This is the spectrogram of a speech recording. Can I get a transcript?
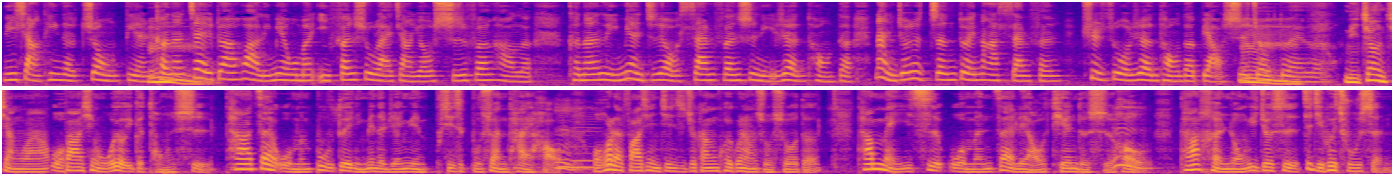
你想听的重点。可能这一段话里面，我们以分数来讲，有十分好了，可能里面只有三分是你认同的，那你就是针对那三分去做认同的表示就。对了，你这样讲完，我发现我有一个同事，他在我们部队里面的人缘其实不算太好。嗯、我后来发现一件事，就刚刚灰姑娘所说的，他每一次我们在聊天的时候，嗯、他很容易就是自己会出神。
